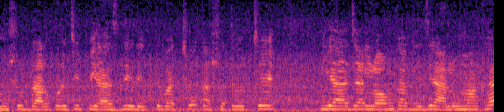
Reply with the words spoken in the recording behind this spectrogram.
মুসুর ডাল করেছি পেঁয়াজ দিয়ে দেখতে পাচ্ছ তার সাথে হচ্ছে পেঁয়াজ আর লঙ্কা ভেজে আলু মাখা।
